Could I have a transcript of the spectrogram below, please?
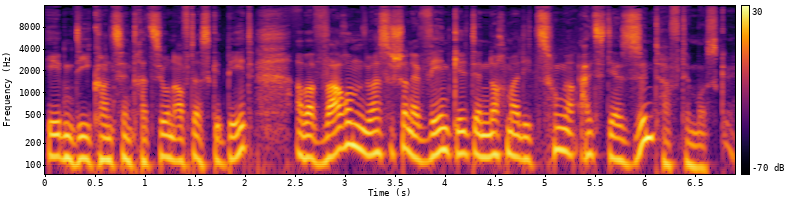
eben die Konzentration auf das Gebet. Aber warum, du hast es schon erwähnt, gilt denn nochmal die Zunge als der sündhafte Muskel?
